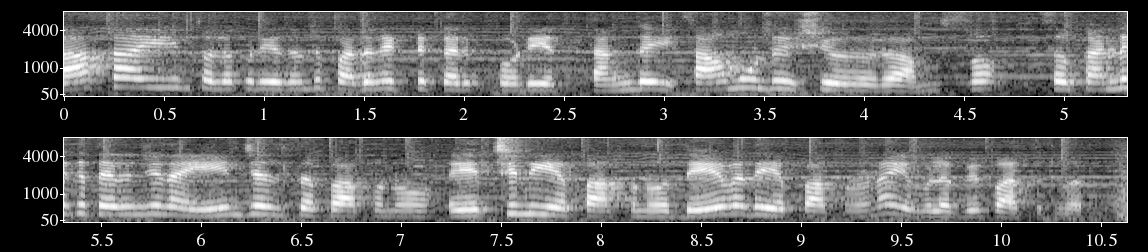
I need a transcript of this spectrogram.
ராக்காயின்னு சொல்லக்கூடியது வந்து பதினெட்டு கருப்புடைய தங்கை. சாமுண்டீஸ்வரோட அம்சம். ஸோ கண்ணுக்கு தெரிஞ்சு நான் ஏஞ்சல்ஸை பார்க்கணும் எச்சினியை பார்க்கணும் தேவதையை பார்க்கணுன்னா இவ்வளோ போய் பார்த்துட்டு வரணும்.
